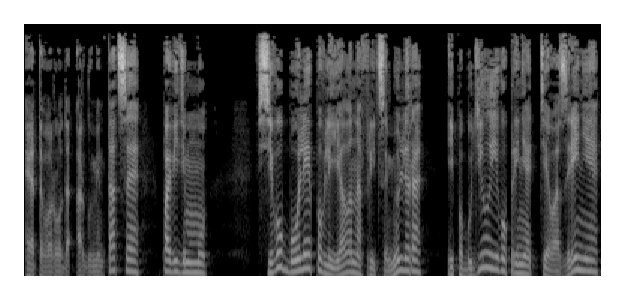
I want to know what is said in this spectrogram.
Этого рода аргументация, по-видимому, всего более повлияла на Фрица Мюллера и побудила его принять те воззрения,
